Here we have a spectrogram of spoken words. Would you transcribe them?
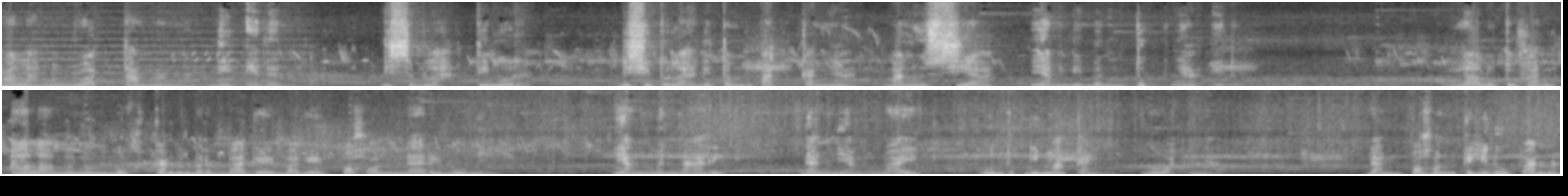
Allah membuat taman di Eden. Di sebelah timur, di situlah ditempatkannya manusia yang dibentuknya itu. Lalu Tuhan Allah menumbuhkan berbagai-bagai pohon dari bumi, yang menarik dan yang baik untuk dimakan buahnya dan pohon kehidupan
